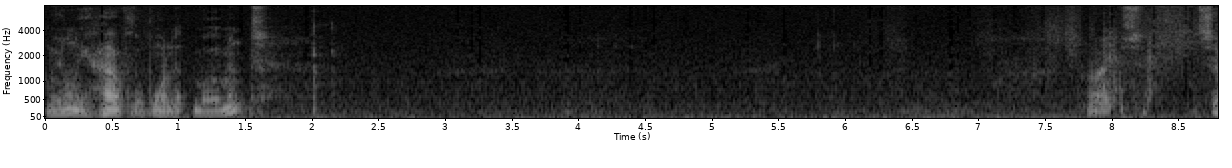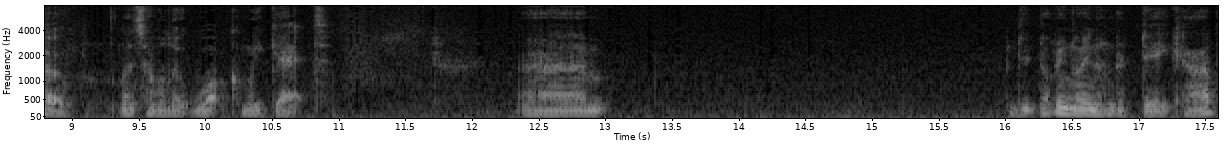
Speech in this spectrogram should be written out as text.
We only have the one at the moment. Right, so let's have a look. What can we get? Um, W900 day cab.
